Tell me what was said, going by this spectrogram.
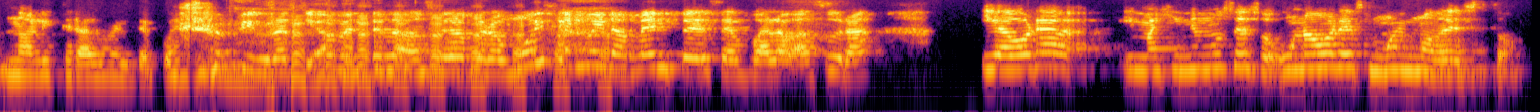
No literalmente, pues figurativamente a la basura, pero muy genuinamente se fue a la basura. Y ahora imaginemos eso, una hora es muy modesto.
